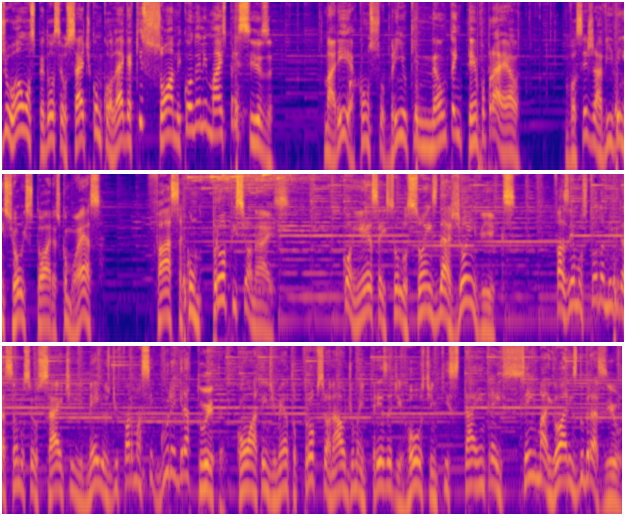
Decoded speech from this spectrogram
João hospedou seu site com um colega que some quando ele mais precisa. Maria com um sobrinho que não tem tempo para ela. Você já vivenciou histórias como essa? Faça com profissionais. Conheça as soluções da Joinvix. Fazemos toda a migração do seu site e e-mails de forma segura e gratuita, com o atendimento profissional de uma empresa de hosting que está entre as 100 maiores do Brasil.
